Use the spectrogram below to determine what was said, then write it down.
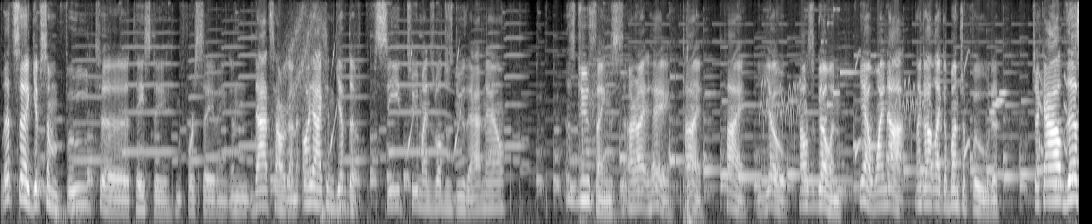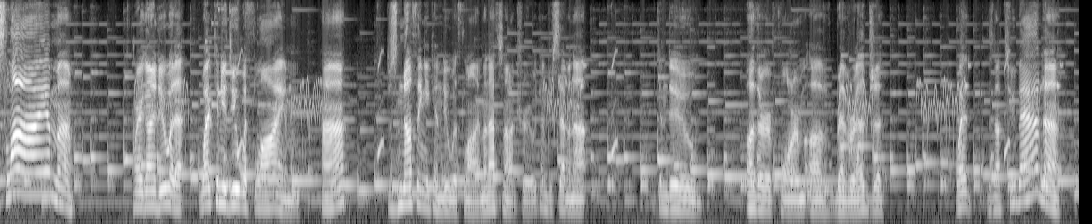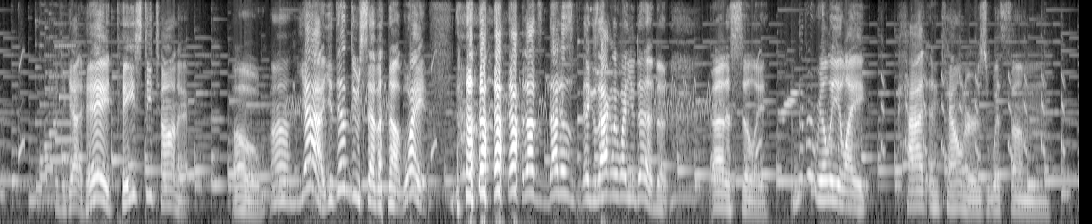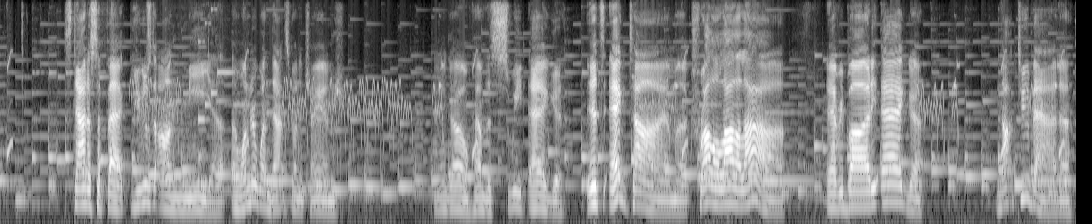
Let's uh, give some food to Tasty before saving, and that's how we're gonna... Oh yeah, I can give the seed too, might as well just do that now. Let's do things. Alright, hey, hi, hi, yo, how's it going? Yeah, why not? I got like a bunch of food. Check out this lime! What are you gonna do with it? What can you do with lime? Huh? There's nothing you can do with lime, and that's not true. We can do 7-Up. Can do other form of beverage. What? It's not too bad? Uh, what'd you get? Hey, Tasty Tonic. Oh, uh, yeah, you did do 7-Up. Wait. That's, that is exactly what you did. That is silly. I've never really, like, had encounters with, um, status effect used on me yet. I wonder when that's going to change. Go. Have the sweet egg. It's egg time! Tra la la la la! Everybody, egg! Not too bad.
